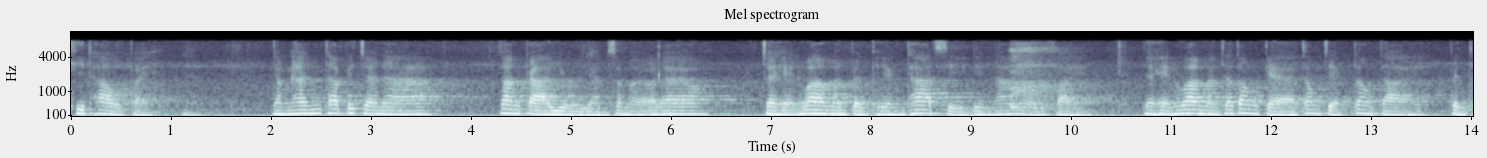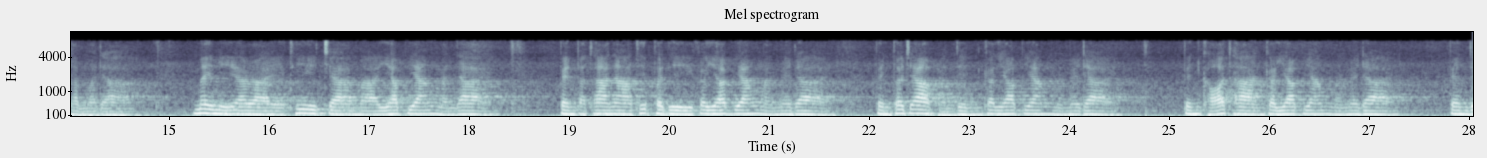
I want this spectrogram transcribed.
ขี้เท่าไป ดังนั้นถ้าพิจารณา ร่างกายอยู่อย่างเสมอแล้ว จะเห็นว่ามันเป็นเพียงธาตุสี่ดินน้ำลมไฟ จะเห็นว่ามันจะต้องแก่ต้องเจ็บต้องตายเป็นธรรมดา ไม่มีอะไรที่จะมายับยั้งมันได้ เป็นประธานาธิบดีก็ยับยั้งมันไม่ได้ เป็นพระเจ้าแผ่นดินก็ยับยั้งมันไม่ได้ เป็นขอทานก็ยับยั้งมันไม่ได้ เป็นเด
